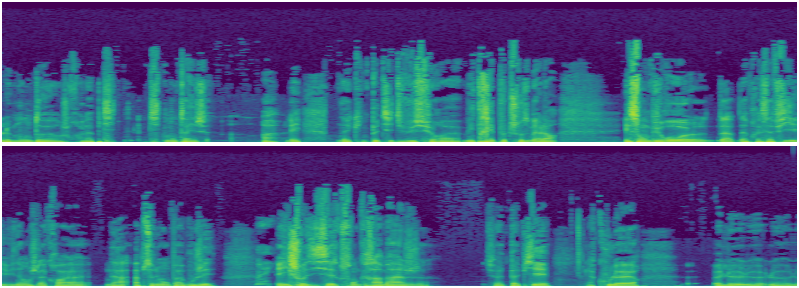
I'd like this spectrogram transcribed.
le Mont d'Or, je crois, la petite, la petite montagne. Ah, les, avec une petite vue sur... euh, mais très peu de choses. Mais alors... Et son bureau, euh, d'a- d'après sa fille, évidemment, je la crois, euh, n'a absolument pas bougé. Ouais. Et il choisissait son grammage, tu vois, de papier, la couleur, le, le-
